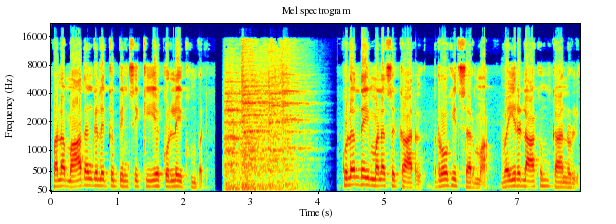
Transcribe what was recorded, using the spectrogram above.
பல மாதங்களுக்கு பின் சிக்கிய கொள்ளை கும்பல். குழந்தை மனசுக்காரன் ரோஹித் சர்மா வைரலாகும் காணொளி.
